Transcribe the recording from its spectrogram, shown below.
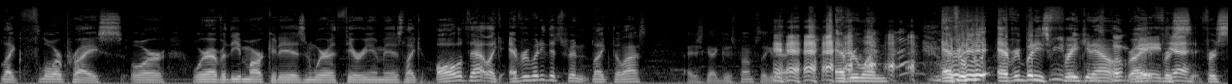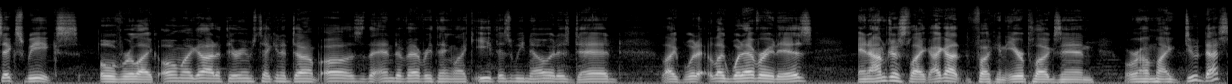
like floor price or wherever the market is and where Ethereum is, like all of that, like everybody that's been like the last. I just got goosebumps. Look at that. Everyone, every everybody's freaking out, right? gauge, for yeah. for six weeks over like, oh my god, Ethereum's taking a dump. Oh, this is the end of everything. Like ETH as we know it is dead. Like what, like whatever it is. And I'm just like, I got fucking earplugs in, where I'm like, dude, that's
